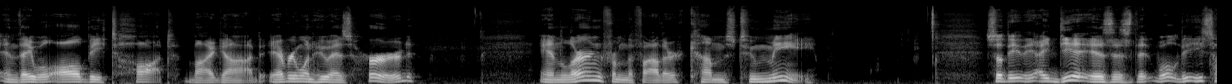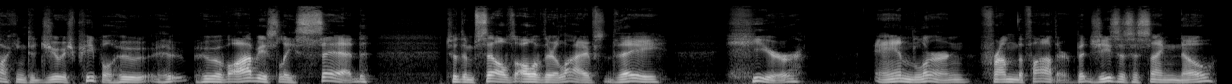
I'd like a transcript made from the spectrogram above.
and they will all be taught by God. Everyone who has heard and learned from the Father comes to me. So the, the idea is is that well he's talking to Jewish people who, who who have obviously said to themselves all of their lives they hear and learn from the Father. But Jesus is saying, no,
